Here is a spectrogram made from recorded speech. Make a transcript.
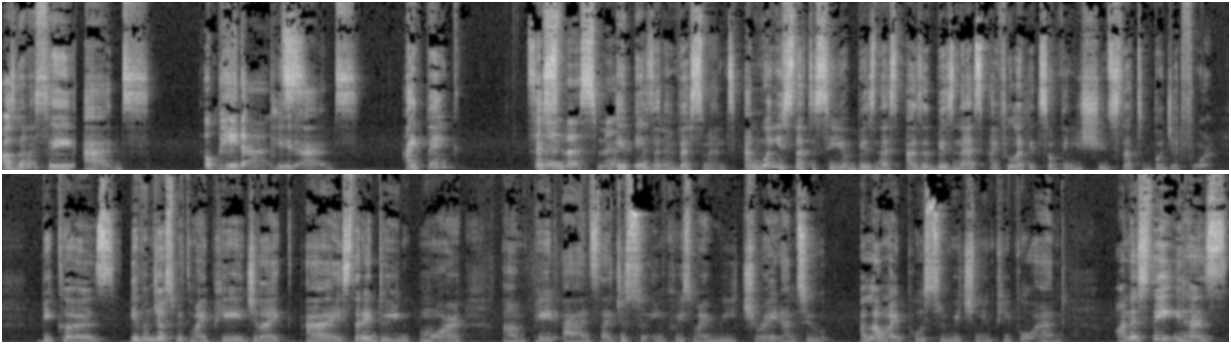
I was gonna say ads, Oh, paid ads. paid ads. I think It's an Es- investment. it is an investment, and when you start to see your business as a business, I feel like it's something you should start to budget for, because even just with my page, like I started doing more um, paid ads, like just to increase my reach, right, and to allow my posts to reach new people. And honestly, it has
